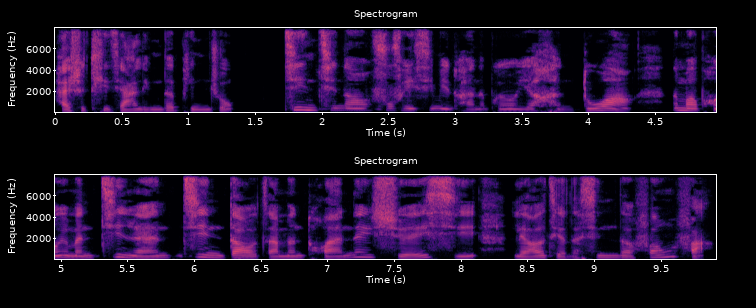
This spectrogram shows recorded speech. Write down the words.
还是 T 加零的品种。近期呢，付费新米团的朋友也很多啊。那么朋友们既然进到咱们团内学习，了解了新的方法，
